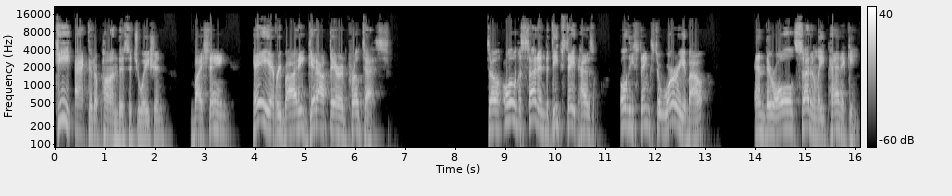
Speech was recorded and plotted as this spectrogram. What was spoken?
he acted upon this situation by saying, hey, everybody, get out there and protest. So all of a sudden, the deep state has all these things to worry about, and they're all suddenly panicking.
